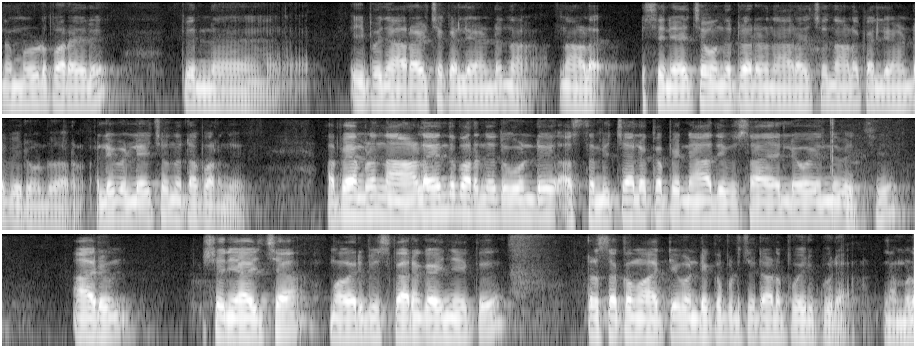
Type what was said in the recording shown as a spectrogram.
നമ്മളോട് പറയൽ പിന്നെ ഇപ്പോൾ ഞായറാഴ്ച കല്യാണ്ട് നാളെ ശനിയാഴ്ച വന്നിട്ട് പറയണം. ഞായറാഴ്ച നാളെ കല്യാണ്ട് വരുകൊണ്ട് പറഞ്ഞു. അല്ലെങ്കിൽ വെള്ളിയാഴ്ച വന്നിട്ടാണ് പറഞ്ഞത് അപ്പോൾ നമ്മൾ നാളെ എന്ന് പറഞ്ഞതുകൊണ്ട് അസ്തമിച്ചാലൊക്കെ പിന്നെ ആ ദിവസമായല്ലോ എന്ന് വെച്ച് ആരും ശനിയാഴ്ച മകരബിസ്കാരം കഴിഞ്ഞേക്ക് ഡ്രസ്സൊക്കെ മാറ്റി വണ്ടിയൊക്കെ പിടിച്ചിട്ട് അവിടെ പോയിരിക്കൂല. നമ്മൾ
